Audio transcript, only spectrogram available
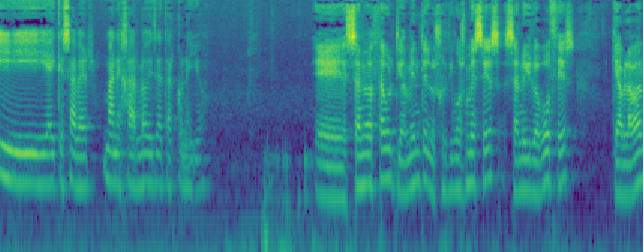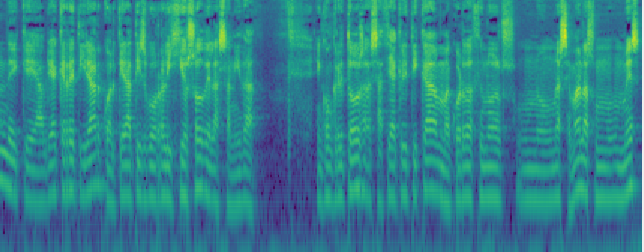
y hay que saber manejarlo y tratar con ello. Eh, se han alzado últimamente, en los últimos meses, se han oído voces que hablaban de que habría que retirar cualquier atisbo religioso de la sanidad. En concreto, se hacía crítica, me acuerdo hace unos, unas semanas, un, mes,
